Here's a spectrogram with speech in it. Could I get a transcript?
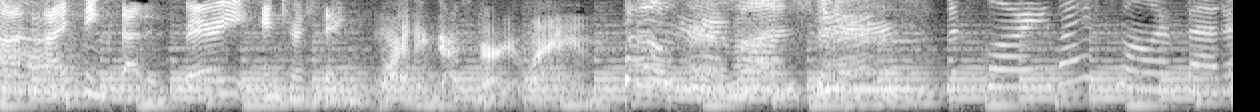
I, I think that is very interesting. Well, I think that's very lame. Ogre monster. Miss Glory, why is smaller better?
